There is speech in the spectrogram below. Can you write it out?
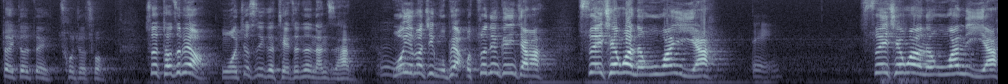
对对对，错就错。所以投资票，我就是一个铁铮铮的男子汉。我有没有进股票？我昨天跟你讲啊，虽千万人无往矣啊，对，虽千万人无往矣啊。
